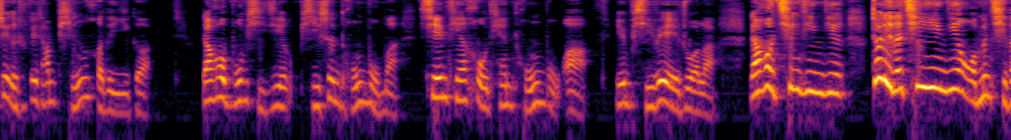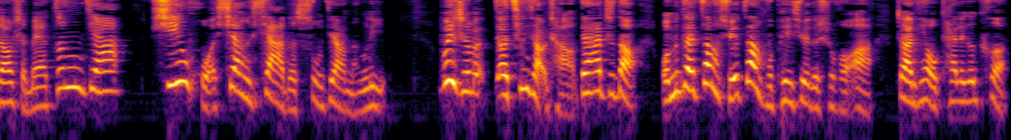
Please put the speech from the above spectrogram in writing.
这个是非常平和的一个。然后补脾经，脾肾同补嘛，先天后天同补啊，因为脾胃也弱了。然后清心经，这里的清心经我们起到什么呀？增加心火向下的速降能力。为什么要清小肠？大家知道我们在脏学脏腑配穴的时候啊，这两天我开了一个课，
